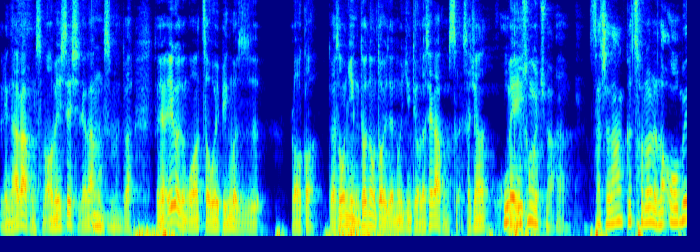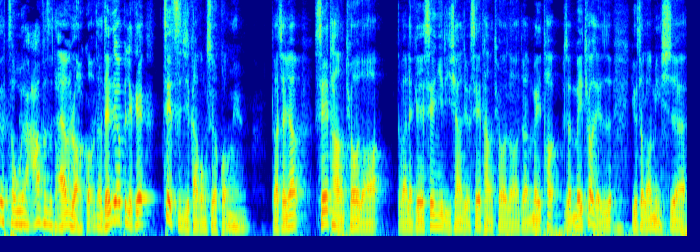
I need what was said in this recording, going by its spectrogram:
另外一家公司嘛，澳美西前头一家公司嘛，对伐？实际上埃个辰光职位并勿是老高，对伐？从认得侬到现在，侬已经调了三家公司了，实际上我补充一句啊，实际上搿赤裸辣辣澳美个职位也勿是老还勿老高，对伐？但是要比辣盖再之前家公司要高，嗯对伐？实际上三趟跳槽，对伐？辣盖三年里向就三趟跳槽，对伐？每套不是每跳侪是有只老明显个，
